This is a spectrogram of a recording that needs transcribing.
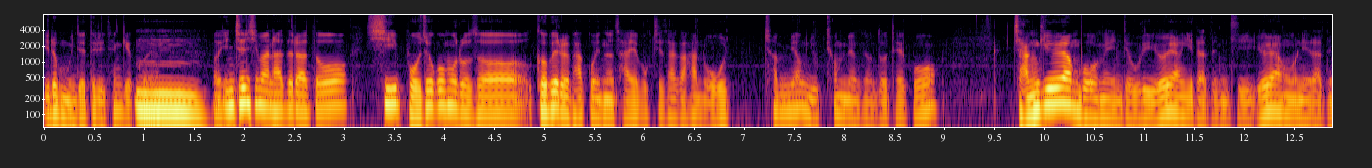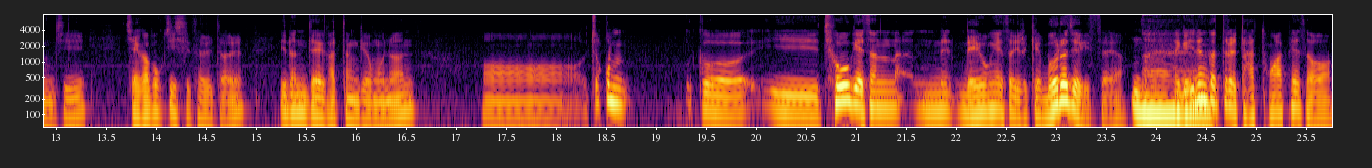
이런 문제들이 생겼고요. 음. 어, 인천시만 하더라도 시 보조금으로서 급여를 받고 있는 사회복지사가 한 오, 5천 명, 6천 명 정도 되고 장기 요양 보험에 이제 우리 요양이라든지 요양원이라든지 재가복지 시설들 이런 데 같은 경우는 어 조금 그 이 처우 개선 내용에서 이렇게 멀어져 있어요. 네. 그러니까 이런 것들을 다 통합해서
